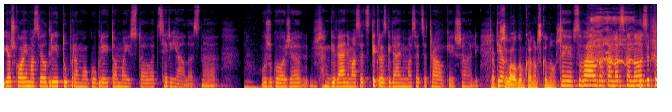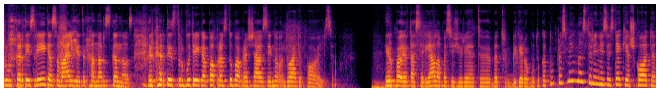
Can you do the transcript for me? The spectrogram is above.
ieškojimas vėl greitų pramogų, greito maisto, vat, serialas. Na, užgožia, gyvenimas, tikras gyvenimas atsitraukia į šalį. Sako, Tiek, suvalgom ką nors skanaus. Taip, suvalgom ką nors skanaus ir turbūt kartais reikia suvalgyti ką nors skanaus. Ir kartais turbūt reikia paprastų, paprasčiausiai nu, duoti poilsio. Mhm. Ir, pa, ir tą serialą pasižiūrėti, bet geriau būtų, kad nu, prasmingas turinys vis tiek ieškoti,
